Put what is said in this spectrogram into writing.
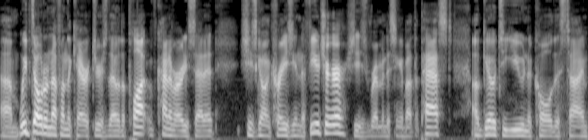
Um, we've dwelled enough on the characters, though. The plot, I've kind of already said it. She's going crazy in the future. She's reminiscing about the past. I'll go to you, Nicole, this time.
